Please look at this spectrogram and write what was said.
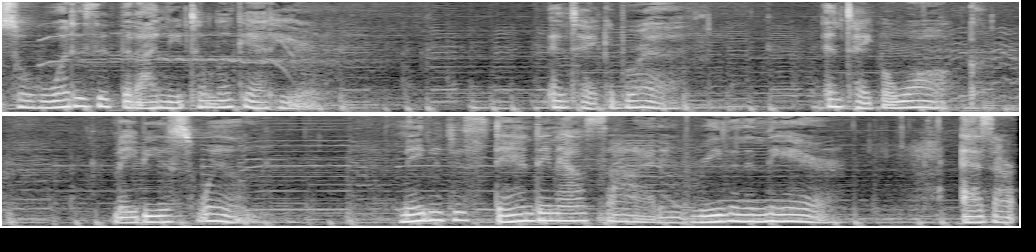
So, what is it that I need to look at here? and take a breath and take a walk, maybe a swim, maybe just standing outside and breathing in the air as our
